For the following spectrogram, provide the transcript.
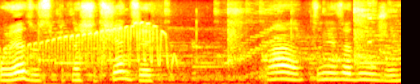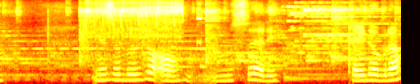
O Jezus, 15 tysięcy. A, to nie za dużo. Nie za dużo? O, mm, serii. Okej, dobra.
